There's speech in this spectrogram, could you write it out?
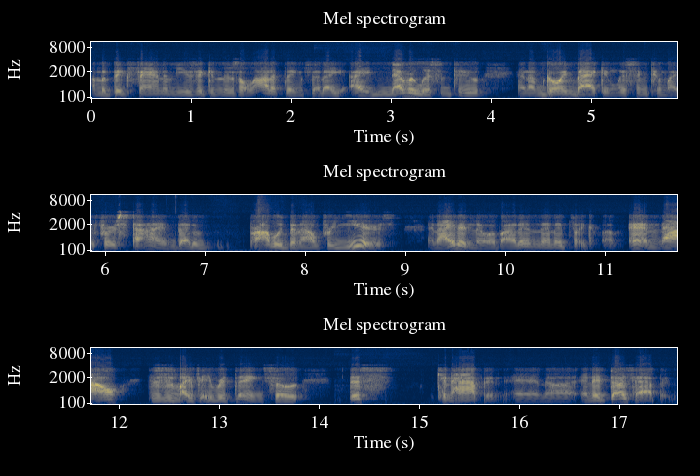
I'm a big fan of music, and there's a lot of things that I, I never listened to, and I'm going back and listening to my first time that have probably been out for years and I didn't know about it. And then it's like, and now this is my favorite thing. So this can happen, and uh, and it does happen.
